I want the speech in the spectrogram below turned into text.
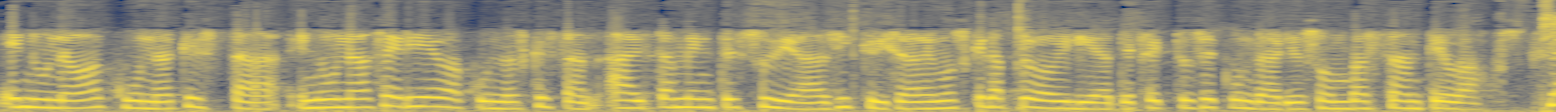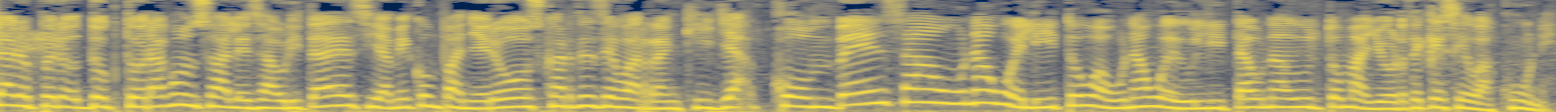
en una vacuna que está, en una serie de vacunas que están altamente estudiadas y que hoy sabemos que la probabilidad de efectos secundarios son bastante bajos. Claro, pero doctora González, ahorita decía mi compañero Oscar desde Barranquilla, convenza a un abuelito o a una abuelita, a un adulto mayor de que se vacune.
